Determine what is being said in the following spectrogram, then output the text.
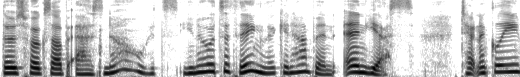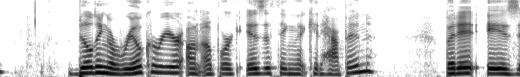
those folks up as no, it's, you know, it's a thing that can happen. And yes, technically, building a real career on Upwork is a thing that could happen, but it is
